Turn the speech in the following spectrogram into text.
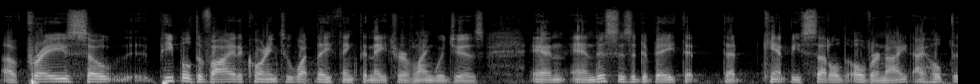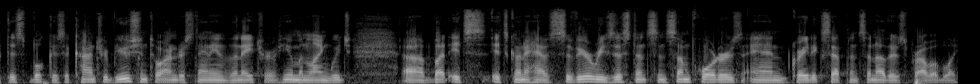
of praise. So people divide according to what they think the nature of language is. And, and this is a debate that that can't be settled overnight. I hope that this book is a contribution to our understanding of the nature of human language, uh, but it's it's going to have severe resistance in some quarters and great acceptance in others, probably.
